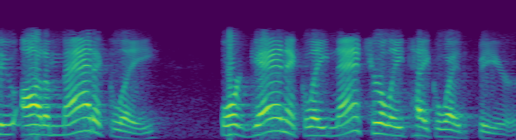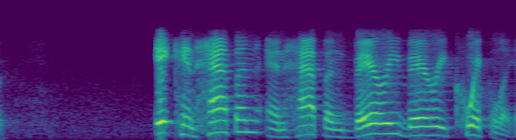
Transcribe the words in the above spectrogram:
to automatically, organically, naturally take away the fear, it can happen and happen very, very quickly.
